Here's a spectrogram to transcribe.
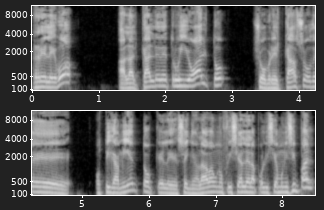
relevó al alcalde de Trujillo Alto sobre el caso de hostigamiento que le señalaba un oficial de la Policía Municipal.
